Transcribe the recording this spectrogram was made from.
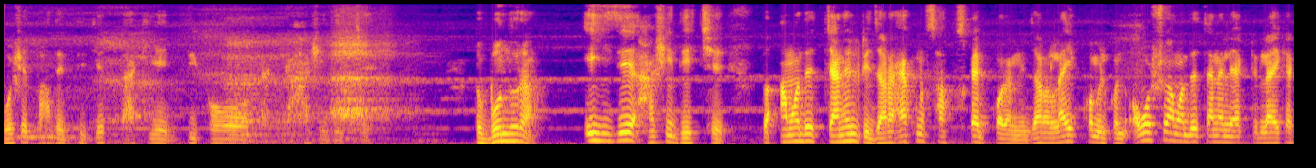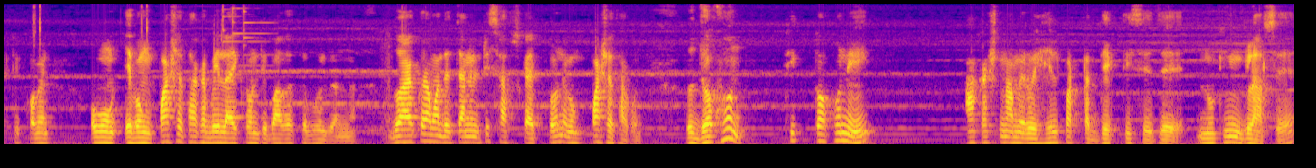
বসে তাদের দিকে তাকিয়ে বিকট একটা হাসি দিচ্ছে। তো বন্ধুরা, এই যে হাসি দিচ্ছে, তো আমাদের চ্যানেলটি যারা এখনও সাবস্ক্রাইব করেননি, যারা লাইক কমেন্ট করেন অবশ্যই আমাদের চ্যানেলে একটি লাইক একটি কমেন্ট এবং এবং পাশে থাকা বেল আইকনটি বাজাতে ভুলবেন না। দয়া করে আমাদের চ্যানেলটি সাবস্ক্রাইব করুন এবং পাশে থাকুন। তো যখন ঠিক তখনই আকাশ নামের ওই হেল্পারটা দেখতেছে যে লুকিং গ্লাসে,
